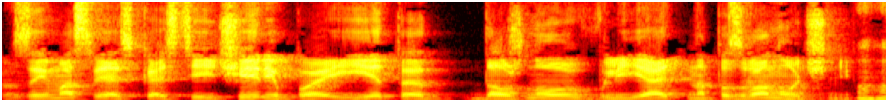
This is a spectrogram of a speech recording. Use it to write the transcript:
взаимосвязь костей черепа, и это должно влиять на позвоночник. Угу.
